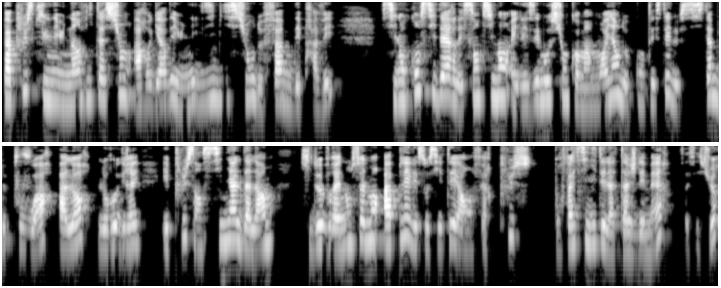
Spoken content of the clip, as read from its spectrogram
pas plus qu'il n'est une invitation à regarder une exhibition de femmes dépravées. Si l'on considère les sentiments et les émotions comme un moyen de contester le système de pouvoir, alors le regret est plus un signal d'alarme qui devrait non seulement appeler les sociétés à en faire plus pour faciliter la tâche des mères, ça c'est sûr,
